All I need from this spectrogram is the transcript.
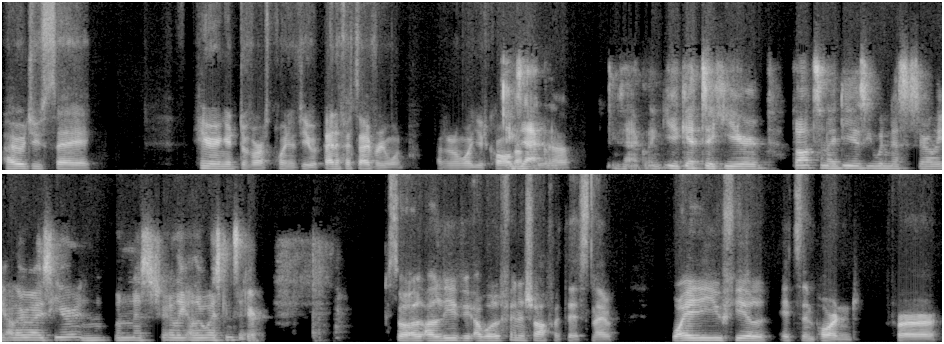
how would you say, hearing a diverse point of view, it benefits everyone. I don't know what you'd call exactly. that. Yeah. Exactly. You get to hear thoughts and ideas you wouldn't necessarily otherwise hear and wouldn't necessarily otherwise consider. So I'll, I'll leave you. I will finish off with this now. Why do you feel it's important for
